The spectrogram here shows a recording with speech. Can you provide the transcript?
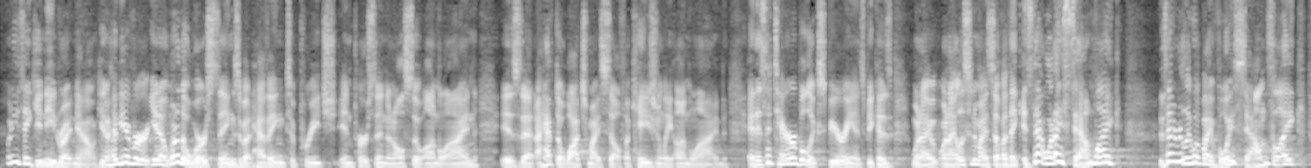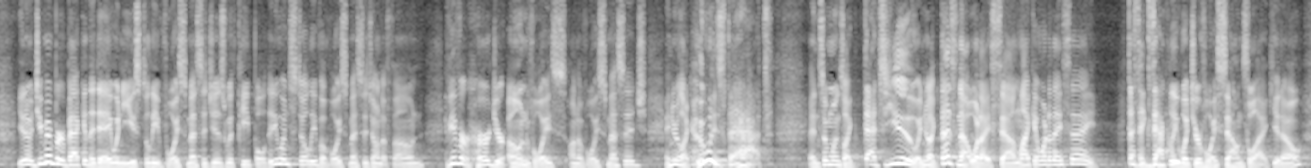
What do you think you need right now? You know, have you ever, you know, one of the worst things about having to preach in person and also online is that I have to watch myself occasionally online. And it's a terrible experience because when I when I listen to myself, I think, is that what I sound like? Is that really what my voice sounds like? You know, do you remember back in the day when you used to leave voice messages with people? Did anyone still leave a voice message on a phone? Have you ever heard your own voice on a voice message? And you're like, who is that? And someone's like, that's you. And you're like, that's not what I sound like. And what do they say? That's exactly what your voice sounds like, you know?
